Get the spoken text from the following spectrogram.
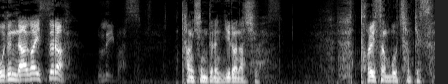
모두 나가 있어라. 당신들은 일어나시오. 더 이상 못 참겠어.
